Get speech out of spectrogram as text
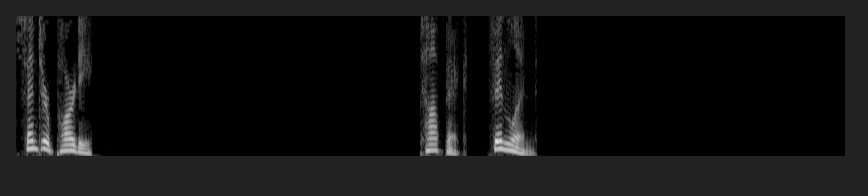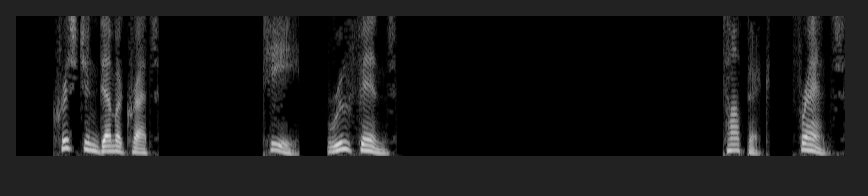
Centre Party. Topic: Finland. Christian Democrats. T. Rue Finns France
